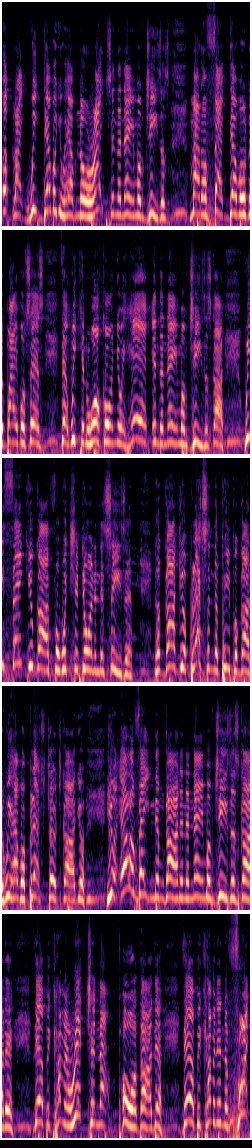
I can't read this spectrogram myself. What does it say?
up like wheat. Devil, you have no rights in the name of Jesus. Matter of fact, devil, the Bible says that we can walk on your head in the name of Jesus, God. We thank you, God, for what you're doing in this season. God, you're blessing the people, God. We have a blessed church, God. You're, you're elevating them, God, in the name of Jesus, God. They, they're becoming rich and not poor, God. They're, they're becoming in the front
